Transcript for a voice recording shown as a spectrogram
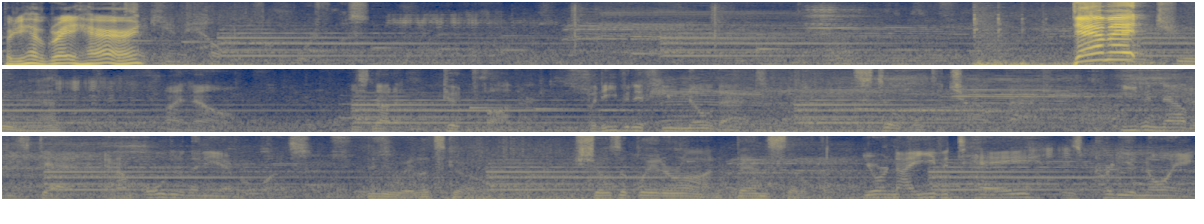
But you have great I hair. can't help it if I'm worthless. Damn it! True, man. I know. He's not a good father. But even if you know that, it still holds a child back. Even now that he's dead, and I'm older than he ever was. Anyway, let's go. He shows up later on. Ben settled it. Your naivete is pretty annoying.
